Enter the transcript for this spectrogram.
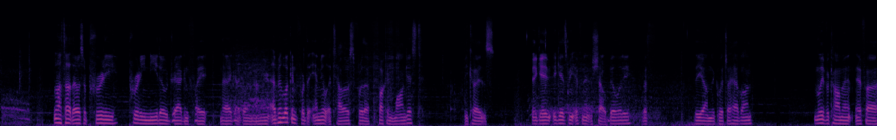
Well, I thought that was a pretty, pretty neato dragon fight that I got going on here. I've been looking for the Amulet Talos for the fucking longest because it gave it gives me infinite shoutability with the um the glitch I have on. Leave a comment if uh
